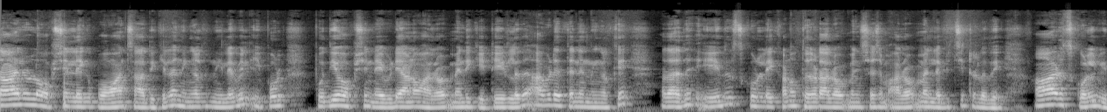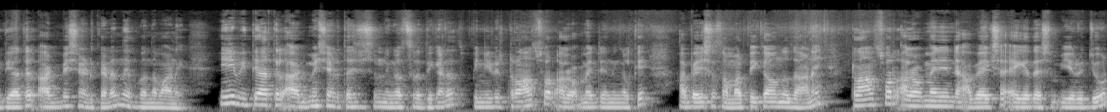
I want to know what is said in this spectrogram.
താഴെയുള്ള ഓപ്ഷനിലേക്ക് പോകാൻ സാധിക്കില്ല. നിങ്ങൾക്ക് നിലവിൽ ഇപ്പോൾ പുതിയ ഓപ്ഷൻ എവിടെയാണോ അലോട്ട്മെന്റ് കിട്ടിയിട്ടുള്ളത് അവിടെ തന്നെ നിങ്ങൾക്ക് അതായത് ഏത് സ്കൂളിലേക്കാണോ തേർഡ് അലോട്ട്മെന്റ് ശേഷം അലോട്ട്മെന്റ് ലഭിച്ചിട്ടുള്ളത് ആ ഒരു സ്കൂളിൽ വിദ്യാർത്ഥികൾ അഡ്മിഷൻ എടുക്കേണ്ടത് നിർബന്ധമാണ്. ഈ വിദ്യാർത്ഥികൾ അഡ്മിഷൻ എടുത്ത ശേഷം നിങ്ങൾ ശ്രദ്ധിക്കേണ്ടത് പിന്നീട് ട്രാൻസ്ഫർ അലോട്ട്മെന്റ് നിങ്ങൾക്ക് അപേക്ഷ സമർപ്പിക്കാവുന്നതാണ്. ട്രാൻസ്ഫർ അലോട്ട്മെന്റിന്റെ അപേക്ഷ ഏകദേശം ഈ ഒരു ജൂൺ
